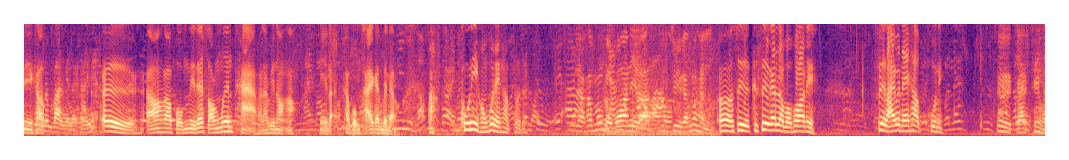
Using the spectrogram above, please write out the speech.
นี่ครับน้ำบ้านกันเลยขายเออเอาครับผมนี่ได้สองหมื่นห้าพนนะพี่น้องเอานี่แหละครับผมขายกันไปแล้ว อะคู่นี้ของผู้ใดครับโทษเด้อนี่แหละครับมันกับว่านี่แหละชื่อกันว่าหันเออซื้อซื้อกันแล้วบ่พอนี่ซื้อหลายวันไหนครับคู่นี้ชื่อจากที่ผม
